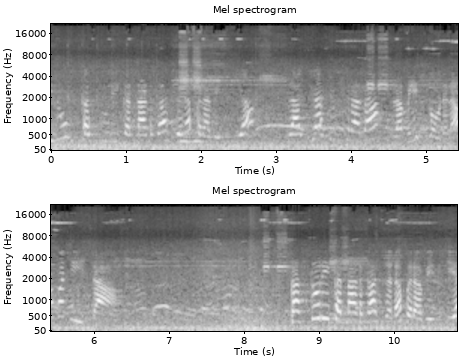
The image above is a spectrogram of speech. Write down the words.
ಇದು ಕಸ್ತೂರಿ ಕರ್ನಾಟಕ ಜನಪರ ವೇದಿಕೆಯ ರಾಜ್ಯಾಧ್ಯಕ್ಷರಾದ ರಮೇಶ್ ಗೌಡರ ವತಿಯಿಂದ. ಕಸ್ತೂರಿ ಕರ್ನಾಟಕ ಜನಪರ ವೇದಿಕೆಯ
